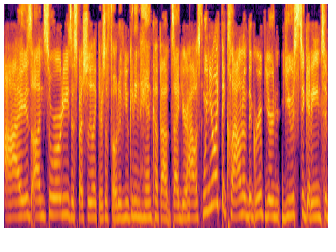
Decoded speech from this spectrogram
eyes on sororities, especially like there's a photo of you getting handcuffed outside your house. When you're like the clown of the group, you're used to getting to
